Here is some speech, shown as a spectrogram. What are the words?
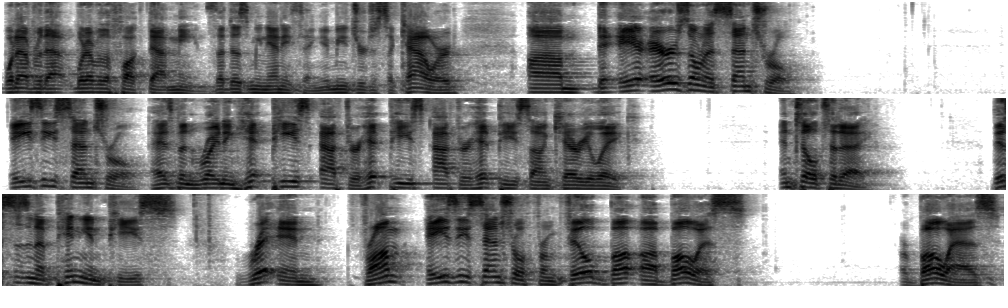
Whatever that, whatever the fuck that means. That doesn't mean anything. It means you're just a coward. Um, the A- Arizona Central, AZ Central, has been writing hit piece after hit piece after hit piece on Kari Lake until today. This is an opinion piece written from AZ Central from Phil Bo- uh, Boas or Boaz.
